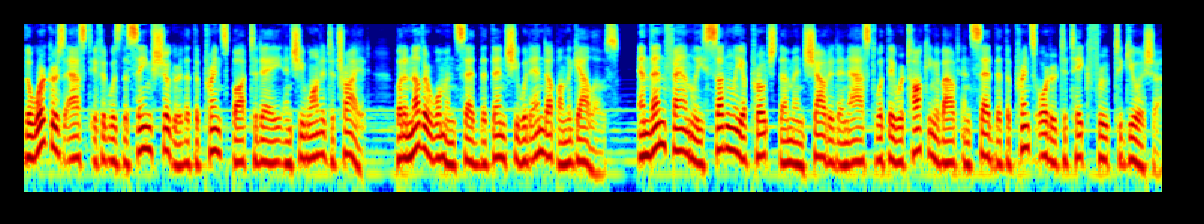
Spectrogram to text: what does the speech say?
The workers asked if it was the same sugar that the prince bought today and she wanted to try it, but another woman said that then she would end up on the gallows. And then Fanli suddenly approached them and shouted and asked what they were talking about and said that the prince ordered to take fruit to Guisha.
